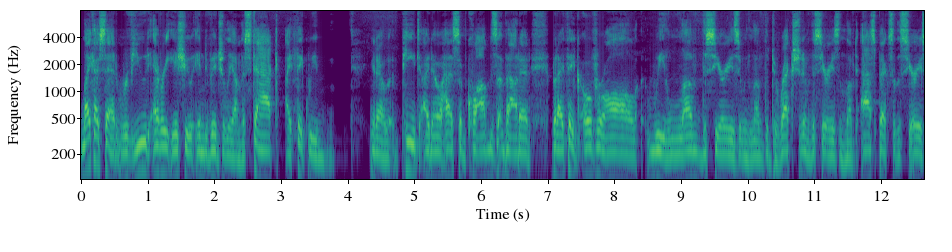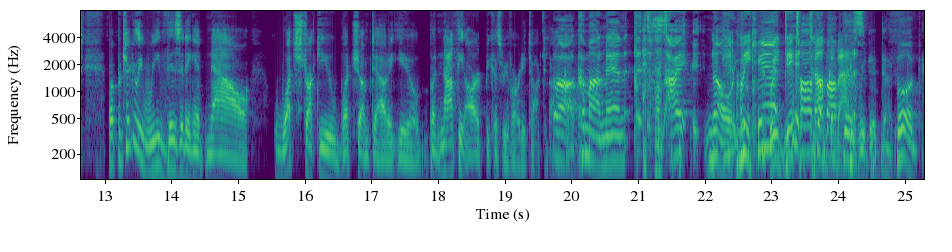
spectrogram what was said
like I said, reviewed every issue individually on the stack. I think we, you know, Pete, I know, has some qualms about it, but I think overall we loved the series and we loved the direction of the series and loved aspects of the series. But particularly revisiting it now, what struck you, what jumped out at you, but not the art because we've already talked about it. Oh, come on, man. I no, you We- can't we did talk, talk about, about this We did talk. book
